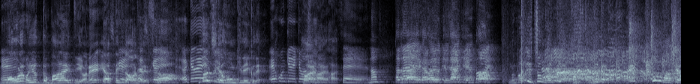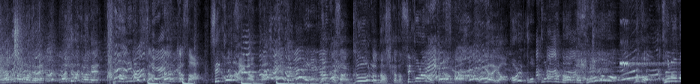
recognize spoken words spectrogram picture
えまあ俺も言ってもバラエティーはねやってきたわけですから。マジで本気でいくで。え本気でいきましょう。はいはいはい。せーの。叩いてかぶってじゃんけんぽい。なえちょっと待ってやえちょっと待ってや待って待って待って。待って待って待って。今見ました。なんかさせこない？なんか。なんかさグーの出し方せこなかった？なんか。いやいやあれここの子ななこのままなんかこのま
